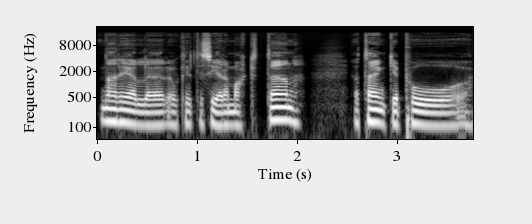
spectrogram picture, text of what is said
När det gäller att kritisera makten. Jag tänker på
